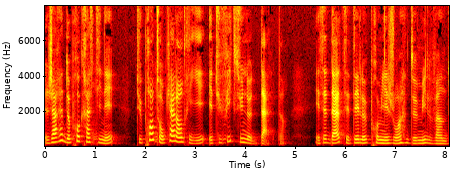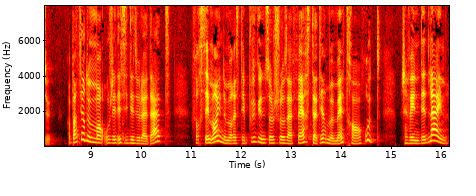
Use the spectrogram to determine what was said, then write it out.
j'arrête de procrastiner, tu prends ton calendrier et tu fixes une date. Et cette date, c'était le 1er juin 2022. À partir du moment où j'ai décidé de la date, Forcément, il ne me restait plus qu'une seule chose à faire, c'est-à-dire me mettre en route. J'avais une deadline.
